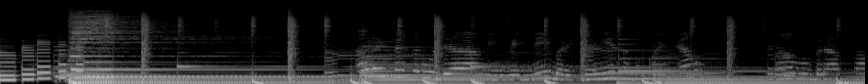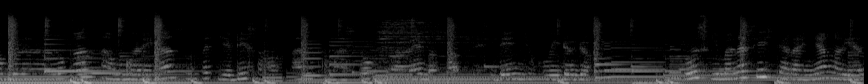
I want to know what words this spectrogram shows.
Halo investor muda, minggu ini balik lagi sama gue El. Nah, beberapa bulan lalu kan saham gorengan sempat jadi sorotan termasuk oleh Bapak Presiden Joko Widodo. Terus gimana sih caranya melihat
